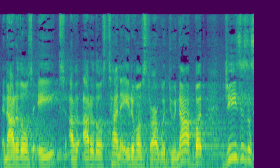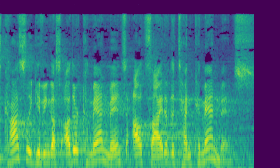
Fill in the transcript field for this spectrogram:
And out of those eight, out of those ten, eight of them start with do not. But Jesus is constantly giving us other commandments outside of the Ten Commandments.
